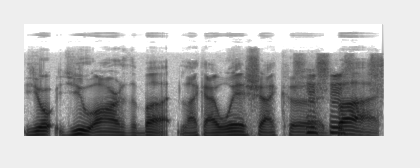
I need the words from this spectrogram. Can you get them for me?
you you are the butt. Like I wish I could, but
